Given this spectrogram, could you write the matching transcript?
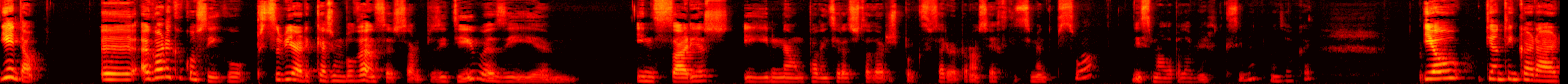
E então, uh, agora que eu consigo perceber que as mudanças são positivas e, um, e necessárias e não podem ser assustadoras porque servem para o nosso enriquecimento pessoal, disse mal a palavra enriquecimento, mas ok. Eu tento encarar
